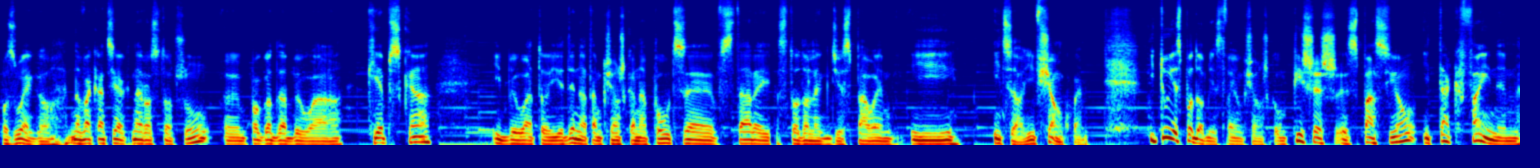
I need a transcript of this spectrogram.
po złego. Na wakacjach na Roztoczu y, pogoda była kiepska i była to jedyna tam książka na półce w starej stodole, gdzie spałem i i co? I wsiąkłem. I tu jest podobnie z Twoją książką. Piszesz z pasją i tak fajnym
